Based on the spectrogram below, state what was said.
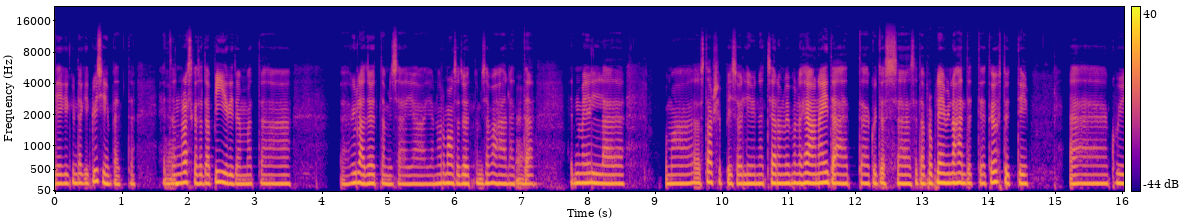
keegi midagi küsib, et, et ja. on raske seda piiri tõmmata äh, ületöötamise ja, ja normaalse töötamise vahel, et, et meil äh, kui ma Starshipis olin, et seal on võib-olla hea näide, et kuidas seda probleemi lahendati, et õhtuti kui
